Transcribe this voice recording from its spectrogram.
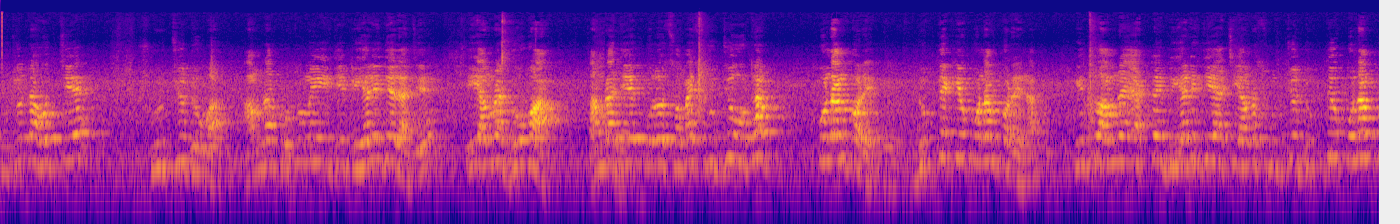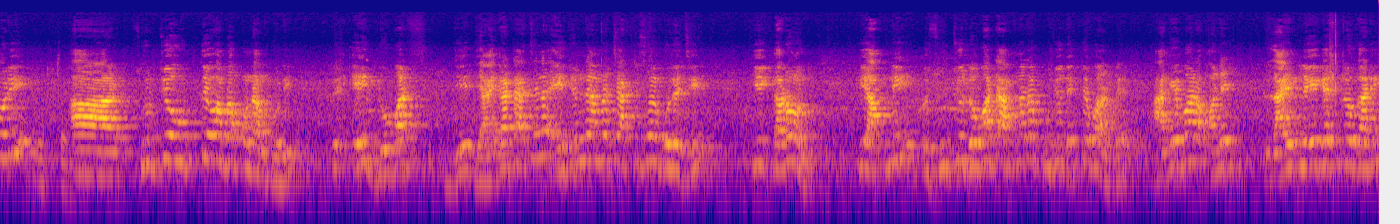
পুজোটা হচ্ছে সূর্য ডোবা। আমরা প্রথমে এই যে বিহারিদের আছে, এই আমরা ডোবা। আমরা যে পুরো সবাই সূর্য ওঠা প্রণাম করে। ডুবতে কেউ প্রণাম করে না কিন্তু আমরা একটাই বিহারি যে আছি আমরা সূর্য ডুবতেও প্রণাম করি আর সূর্য উঠতেও আমরা প্রণাম করি। তো এই ডোবার যে জায়গাটা আছে না এই জন্য আমরা চারটের সময় বলেছি কি কারণ কি আপনি ওই সূর্য ডোবাটা আপনারা পুজো দেখতে পারবেন। আগেবার অনেক লাইন লেগে গেছিল গাড়ি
